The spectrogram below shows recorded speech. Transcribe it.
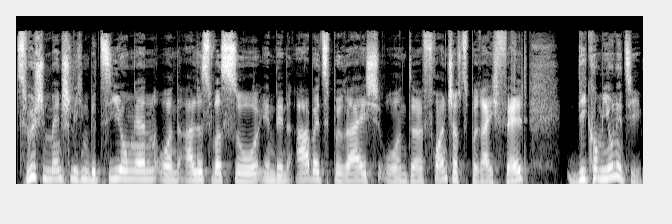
zwischenmenschlichen Beziehungen und alles, was so in den Arbeitsbereich und äh, Freundschaftsbereich fällt, die Community.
